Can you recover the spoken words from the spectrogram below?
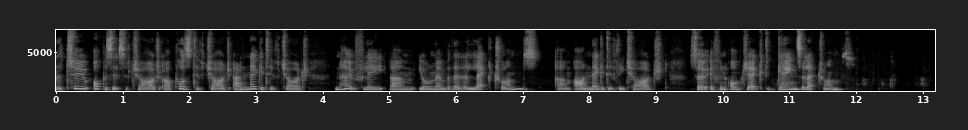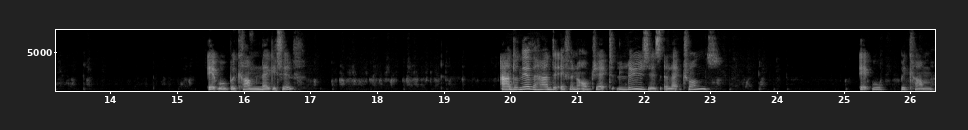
the two opposites of charge are positive charge and negative charge. And hopefully um, you'll remember that electrons um, are negatively charged. So if an object gains electrons, it will become negative. And on the other hand, if an object loses electrons, it will become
